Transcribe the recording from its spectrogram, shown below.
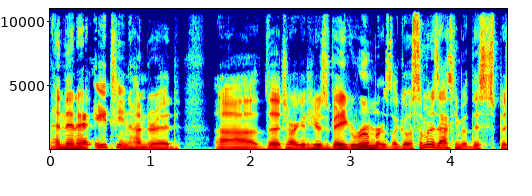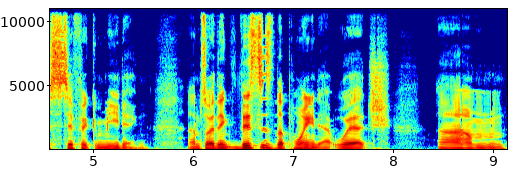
and then at 1800, uh, the target hears vague rumors like, oh, someone is asking about this specific meeting. Um, so I think this is the point at which, um,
